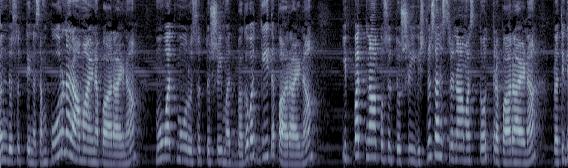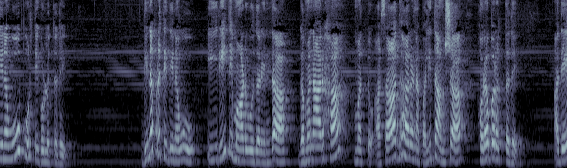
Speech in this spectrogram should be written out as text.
ಒಂದು ಸುತ್ತಿನ ಸಂಪೂರ್ಣ ರಾಮಾಯಣ ಪಾರಾಯಣ ಮೂವತ್ತ್ಮೂರು ಸುತ್ತು ಶ್ರೀಮದ್ ಭಗವದ್ಗೀತ ಪಾರಾಯಣ, ಇಪ್ಪತ್ನಾಲ್ಕು ಸುತ್ತು ಶ್ರೀ ವಿಷ್ಣು ಸಹಸ್ರನಾಮ ಸ್ತೋತ್ರ ಪಾರಾಯಣ ಪ್ರತಿದಿನವೂ ಪೂರ್ತಿಗೊಳ್ಳುತ್ತದೆ. ದಿನ ಪ್ರತಿದಿನವೂ ಈ ರೀತಿ ಮಾಡುವುದರಿಂದ ಗಮನಾರ್ಹ ಮತ್ತು ಅಸಾಧಾರಣ ಫಲಿತಾಂಶ ಹೊರಬರುತ್ತದೆ. ಅದೇ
